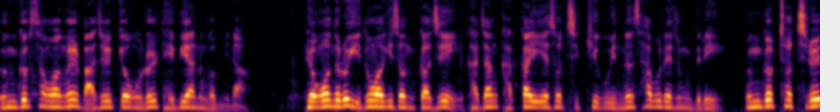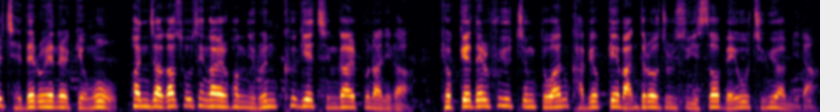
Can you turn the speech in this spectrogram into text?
응급 상황을 맞을 경우를 대비하는 겁니다. 병원으로 이동하기 전까지 가장 가까이에서 지키고 있는 사부대중들이 응급 처치를 제대로 해낼 경우 환자가 소생할 확률은 크게 증가할 뿐 아니라 겪게 될 후유증 또한 가볍게 만들어줄 수 있어 매우 중요합니다.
